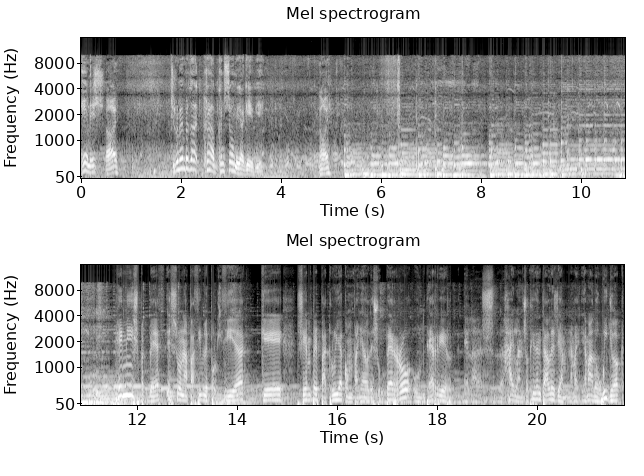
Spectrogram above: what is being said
Hamish. Aye. Do you remember that crab consomme I gave you? Aye. Hamish Macbeth es un apacible policía que siempre patrulla acompañado de su perro, un terrier de las Highlands occidentales llamado Weejock,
